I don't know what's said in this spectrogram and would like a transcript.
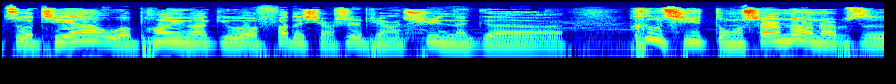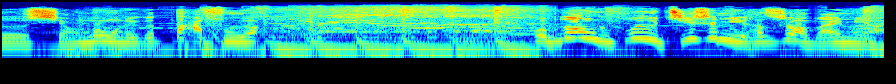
昨天我朋友还给我发的小视频，去那个后期东山庙那不是新弄了一个大佛，我不知道那个佛有几十米还是上百米啊，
